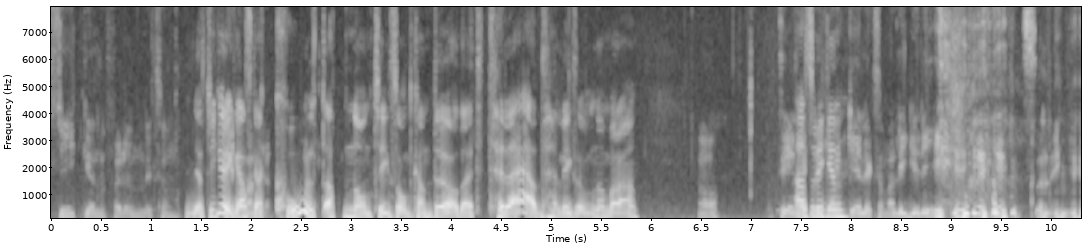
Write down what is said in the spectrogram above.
cykeln för en liksom... Jag tycker det är ganska det? coolt att någonting sånt kan döda ett träd. Liksom, de bara... Tillräckligt Alltså, vilken- mycket liksom, man ligger i så länge.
